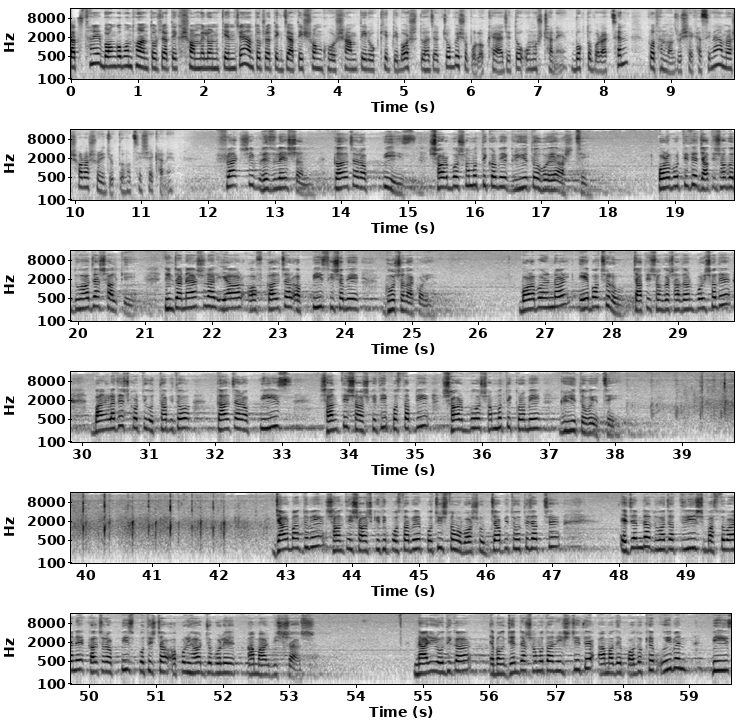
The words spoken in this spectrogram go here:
রাজধানীর বঙ্গবন্ধু আন্তর্জাতিক সম্মেলন কেন্দ্রে আন্তর্জাতিক জাতিসংঘ শান্তি রক্ষিত দিবস দু উপলক্ষে আয়োজিত অনুষ্ঠানে বক্তব্য রাখছেন প্রধানমন্ত্রী শেখ হাসিনা। আমরা সরাসরি যুক্ত হচ্ছি সেখানে। Flagship resolution culture of peace সর্বসম্মতিক্রমে গৃহীত হয়ে আসছে। পরবর্তীতে জাতিসংঘ দু হাজার সালকে international year of culture of peace হিসেবে ঘোষণা করে। বরাবর নয়, এবছরও জাতিসংঘ সাধারণ পরিষদে বাংলাদেশ কর্তৃক উত্থাপিত কালচার অফ পিস, শান্তি, সংস্কৃতি প্রস্তাবটি সর্বসম্মতিক্রমে গৃহীত হয়েছে। যার মাধ্যমে শান্তি, সংস্কৃতি প্রস্তাবের পঁচিশতম বর্ষ উদযাপিত হতে যাচ্ছে। এজেন্ডা দু হাজার ত্রিশ বাস্তবায়নে কালচার অফ পিস প্রতিষ্ঠা অপরিহার্য বলে আমার বিশ্বাস। নারীর অধিকার এবং জেন্ডার সমতা নিশ্চিতে আমাদের পদক্ষেপ উইমেন পিস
